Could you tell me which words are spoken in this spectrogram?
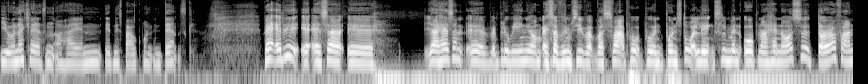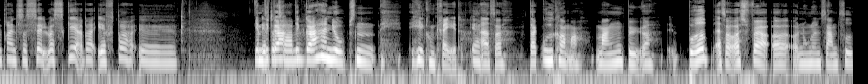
i underklassen og har anden etnisk baggrund end dansk. Hvad er det, øh, altså... Øh, jeg Hassan øh, blev vi enige om, altså vil man sige, var, var svar på, på, en, på en stor længsel, men åbner han også døre for andre end sig selv? Hvad sker der efter? Øh, Jamen, det Efter gør, 13? det gør han jo sådan helt konkret. Ja. Altså, der udkommer mange bøger, øh, både altså også før og, og nogenlunde samtidig,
